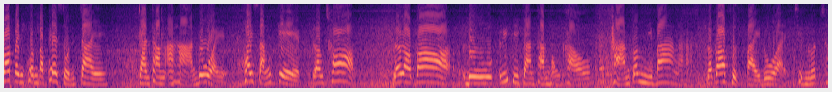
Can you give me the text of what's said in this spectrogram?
ก็เป็นคนประเภทสนใจ การทำอาหารด้วยคอยสังเกตเราชอบ แล้วเราก็ดูวิธีการทำของเขา ถามก็มีบ้างอะค่ะแล้วก็ฝึกไปด้วยชิมรสช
